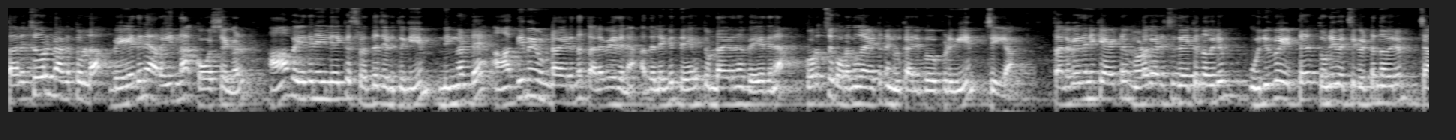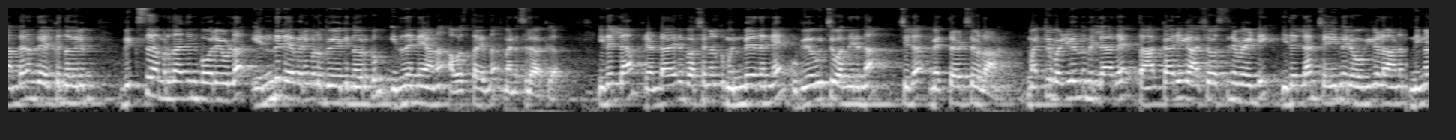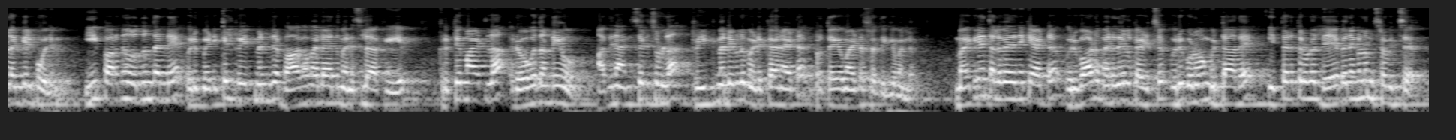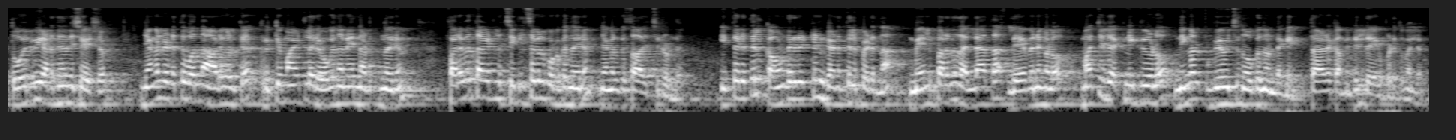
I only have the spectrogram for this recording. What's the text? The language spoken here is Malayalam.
തലച്ചോറിന്റെ അകത്തുള്ള വേദന അറിയുന്ന കോശങ്ങൾ ആ വേദനയിലേക്ക് ശ്രദ്ധ ചെലുത്തുകയും നിങ്ങളുടെ ആദ്യമേ ഉണ്ടായിരുന്ന തലവേദന അതല്ലെങ്കിൽ ദേഹത്തുണ്ടായിരുന്ന വേദന കുറച്ച് കുറഞ്ഞതായിട്ട് നിങ്ങൾക്ക് അനുഭവപ്പെടുകയും ചെയ്യാം. തലവേദനയ്ക്കായിട്ട് മുളകരച്ച് തേക്കുന്നവരും ഉലുവയിട്ട് തുണി വെച്ച് കിട്ടുന്നവരും ചന്ദനം തേൽക്കുന്നവരും വിക്സ് അമൃതാജൻ പോലെയുള്ള എന്ത് ലേപനങ്ങൾ ഉപയോഗിക്കുന്നവർക്കും ഇത് തന്നെയാണ് അവസ്ഥ എന്ന് മനസ്സിലാക്കുക. ഇതെല്ലാം രണ്ടായിരം വർഷങ്ങൾക്ക് മുൻപേ തന്നെ ഉപയോഗിച്ചു വന്നിരുന്ന ചില മെത്തേഡ്സുകളാണ് മറ്റു വഴിയൊന്നുമില്ലാതെ താൽക്കാലിക ആശ്വാസത്തിന് വേണ്ടി ഇതെല്ലാം ചെയ്യുന്ന രോഗികളാണ് നിങ്ങളെങ്കിൽ പോലും. ഈ പറഞ്ഞതൊന്നും തന്നെ ഒരു മെഡിക്കൽ ട്രീറ്റ്മെന്റിന്റെ ഭാഗമല്ല എന്ന് മനസ്സിലാക്കുകയും കൃത്യമായിട്ടുള്ള രോഗനിർണയവും അതിനനുസരിച്ചുള്ള ട്രീറ്റ്മെന്റുകളും എടുക്കാനായിട്ട് പ്രത്യേകമായിട്ട് ശ്രദ്ധിക്കുമല്ലോ. മൈഗ്രൈൻ തലവേദനയ്ക്കായിട്ട് ഒരുപാട് മരുന്നുകൾ കഴിച്ച് ഒരു ഗുണവും കിട്ടാതെ ഇത്തരത്തിലുള്ള ലേപനങ്ങളും ശ്രമിച്ച് തോൽവി അടഞ്ഞതിന് ശേഷം ഞങ്ങളുടെ അടുത്ത് വന്ന ആളുകൾക്ക് കൃത്യമായിട്ടുള്ള രോഗനിർണയം നടത്തുന്നതിനും ഫലവത്തായിട്ടുള്ള ചികിത്സകൾ കൊടുക്കുന്നതിനും ഞങ്ങൾക്ക് സാധിച്ചിട്ടുണ്ട്. ഇത്തരത്തിൽ കൗണ്ടർ റിട്ടേൺ ഗണത്തിൽപ്പെടുന്ന മേൽപ്പറഞ്ഞതല്ലാത്ത ലേപനങ്ങളോ മറ്റു ടെക്നിക്കുകളോ നിങ്ങൾ ഉപയോഗിച്ച് നോക്കുന്നുണ്ടെങ്കിൽ താഴെ കമന്റിൽ രേഖപ്പെടുത്തുമല്ലോ.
